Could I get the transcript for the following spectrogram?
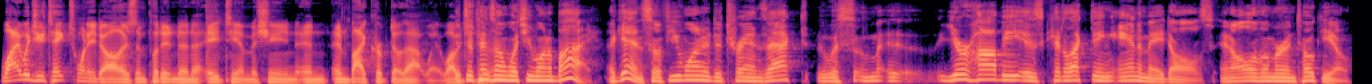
Why would you take twenty dollars and put it in an ATM machine and and buy crypto that way? Why It would you? depends on what you want to buy. Again, so if you wanted to transact with some, uh, your hobby is collecting anime dolls, and all of them are in Tokyo,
